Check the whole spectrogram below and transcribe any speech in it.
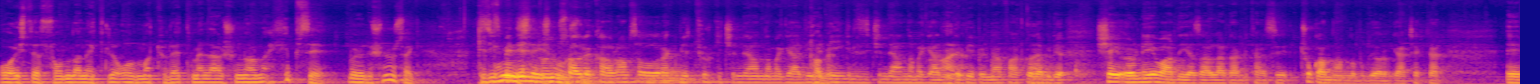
o işte sondan ekli olma, türetmeler, şunlarla hepsi böyle düşünürsek zihnin duygusal ve kavramsal olarak bir Türk için ne anlama geldiğiyle Tabii. bir İngiliz için ne anlama geldiği de Aynen. birbirinden farklı olabiliyor. Şey örneği vardı yazarlardan bir tanesi. Çok anlamlı buluyorum gerçekten. Ee,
